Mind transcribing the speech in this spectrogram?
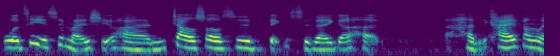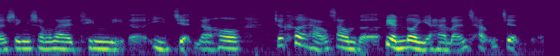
我自己是蛮喜欢教授是秉持着一个很很开放的心胸在听你的意见，然后就课堂上的辩论也还蛮常见的。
